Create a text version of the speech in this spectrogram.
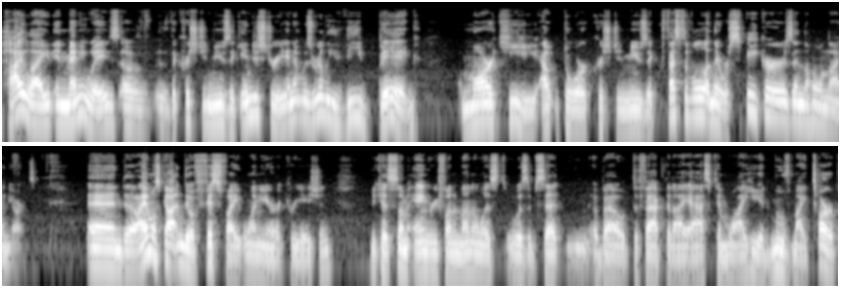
highlight in many ways of the Christian music industry, and it was really the big marquee outdoor Christian music festival, and there were speakers and the whole nine yards. And uh, I almost got into a fist fight one year at Creation because some angry fundamentalist was upset about the fact that I asked him why he had moved my tarp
